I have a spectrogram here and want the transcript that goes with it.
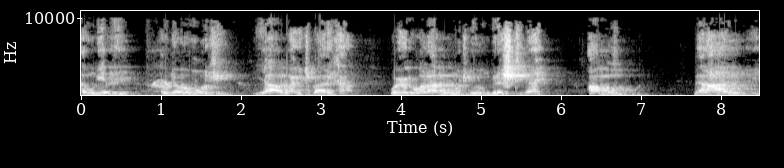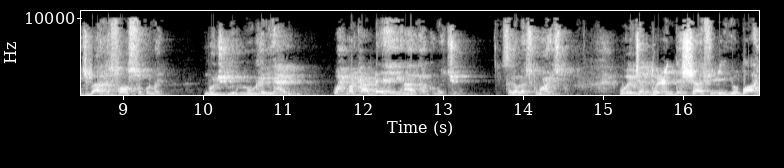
awliyadii awliyaulumuurkii yaa wax ijbaari kara. Wuxuu yihi wal abu mujbirun bila ishtibaahi. Aabbuhu meelaha aynu ijbaarka soo sugnay mujbir buu ka yahay. Wax markaa dheehayna halkaa kuma jiro. Isaga la yskuma haysto. Waljaddu cinda shaafici yudaahi.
